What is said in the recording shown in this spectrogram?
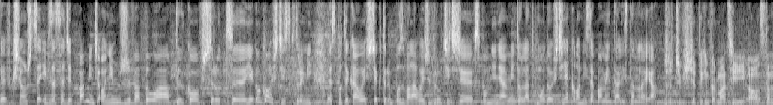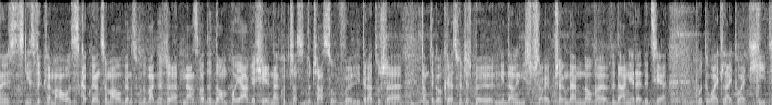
w książce i w zasadzie pamięć o nim żywa była tylko wśród jego gości, z którymi spotykałeś się, którym pozwalałeś wrócić wspomnieniami do lat młodości. Jak oni zapamiętali Stanleya? Rzeczywiście tych informacji o Stanleyu jest niezwykle mało, zaskakująco mało, biorąc pod uwagę, że nazwa The Dom pojawia się jednak od czasu do czasu w literaturze tamtego okresu, chociażby nie dalej niż wczoraj. Przeglądałem nowe wydanie, reedycję płyty White Light, White Heat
